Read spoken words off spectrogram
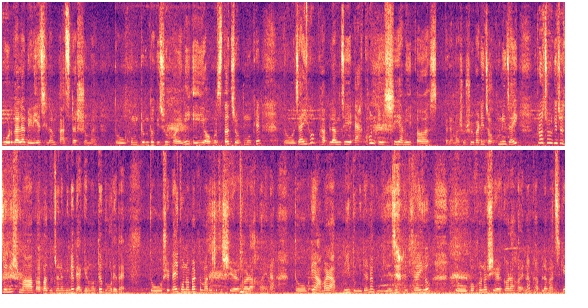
ভোরবেলা বেরিয়েছিলাম পাঁচটার সময়। তো ঘুমটুম তো কিছু হয়নি, এই অবস্থা চোখ মুখে। তো যাই হোক, ভাবলাম যে এখন এসে আমি মানে আমার শ্বশুরবাড়ি যখনই যাই, প্রচুর কিছু জিনিস মা, বাবা দুজনে মিলে ব্যাগের মধ্যে ভরে দেয়। তো সেটাই কোনোবার তোমাদের সাথে শেয়ার করা হয় না। তো এই আমার আপনি তুমিটা না গুলিয়ে যায় যাই হোক। তো কখনো শেয়ার করা হয় না, ভাবলাম আজকে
